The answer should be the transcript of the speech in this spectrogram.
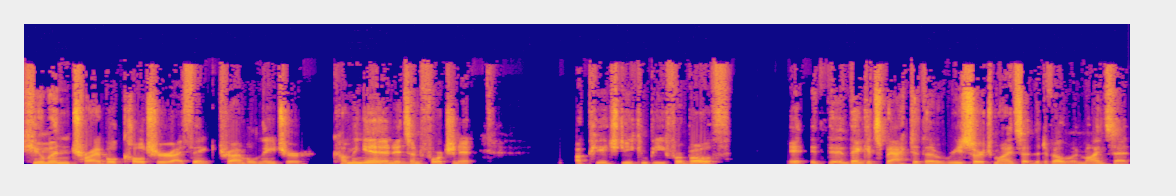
human tribal culture, I think, tribal nature coming in. Mm-hmm. It's unfortunate. A PhD can be for both. It, it, that gets back to the research mindset, the development mindset.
